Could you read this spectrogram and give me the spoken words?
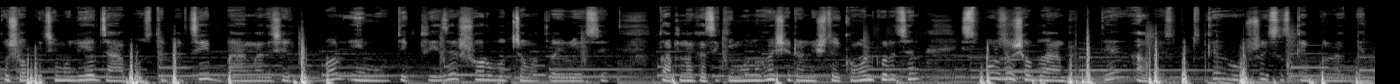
তো সব কিছু মিলিয়ে যা বুঝতে পারছি, বাংলাদেশের ফুটবল এই মুহূর্তে ক্রেজের সর্বোচ্চ মাত্রায় রয়েছে। তো আপনার কাছে কি মনে হয় সেটা নিশ্চয়ই কমেন্ট করেছেন। স্পোর্টসের শব্দ আনতে আলফা স্পোর্টসকে অবশ্যই সাবস্ক্রাইব করে রাখবেন।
